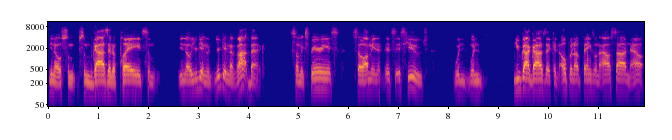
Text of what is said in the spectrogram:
you know some some guys that have played. Some you know you're getting you're getting a lot back. Some experience. So I mean, it's it's huge when when you got guys that can open up things on the outside. Now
